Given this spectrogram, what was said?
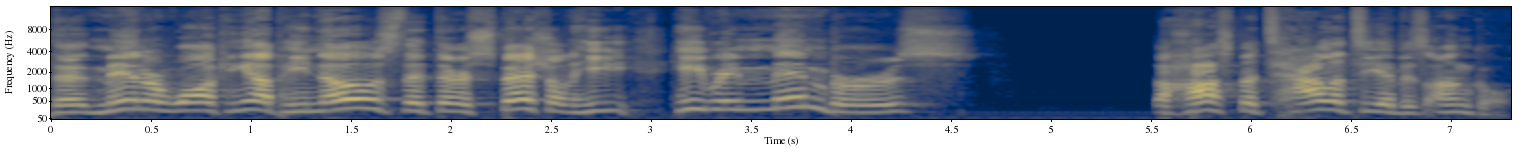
the men are walking up. He knows that they're special, and he, he remembers the hospitality of his uncle.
